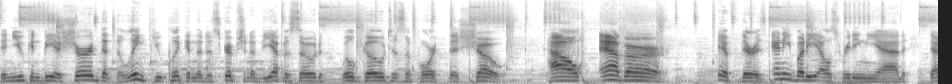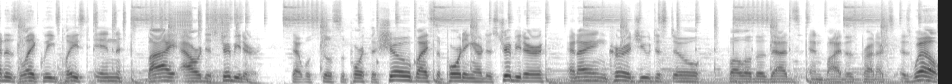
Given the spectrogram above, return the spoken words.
then you can be assured that the link you click in the description of the episode will go to support this show. However, if there is anybody else reading the ad, that is likely placed in by our distributor. That will still support the show by supporting our distributor, and I encourage you to still follow those ads and buy those products as well.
